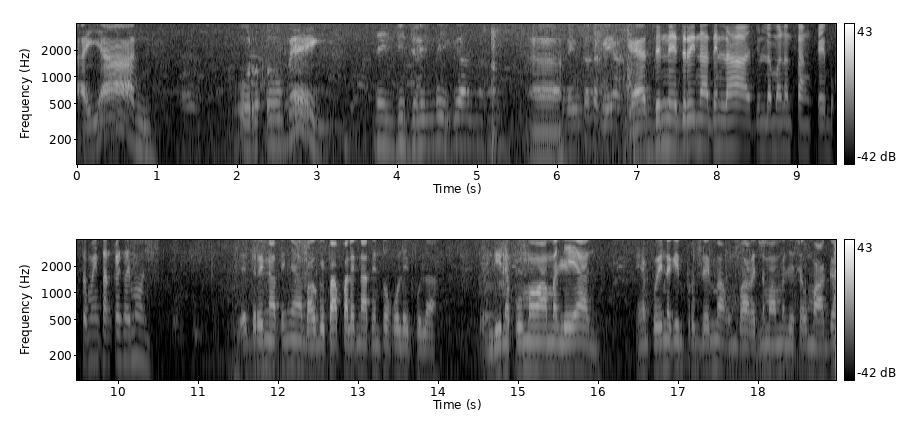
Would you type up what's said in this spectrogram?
Ayan. Puro tubig. Nai-drain ba yung Ah. Drain talaga yan. Kaya dinedry natin lahat, yung laman ng tangke. Buksan mo yung tangke, Simon. Dedry natin yan bago ipapalit natin tong kulay pula. So, hindi na po mamamalya yan. Ayan po yung naging problema kung bakit namamalya sa umaga.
